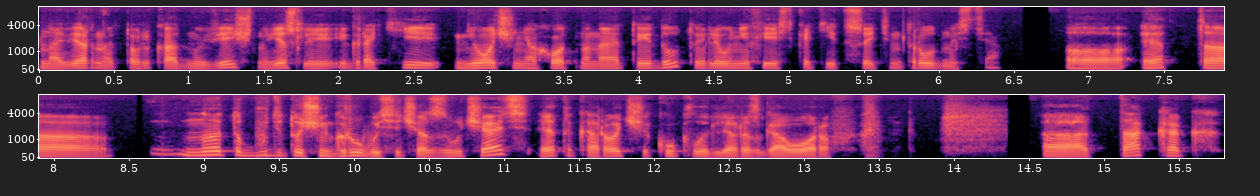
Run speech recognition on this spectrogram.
наверное, только одну вещь, но если игроки не очень охотно на это идут или у них есть какие-то с этим трудности, э, это ну, это будет очень грубо сейчас звучать. Это, короче, куклы для разговоров. А, так как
